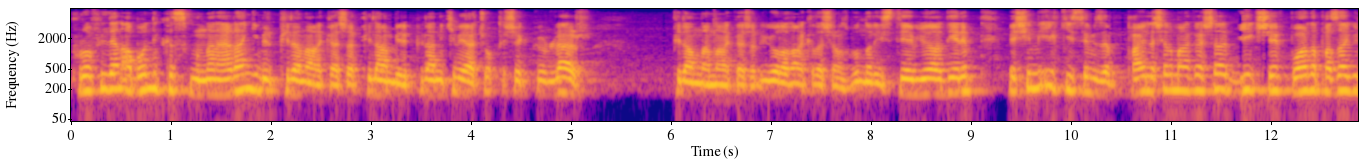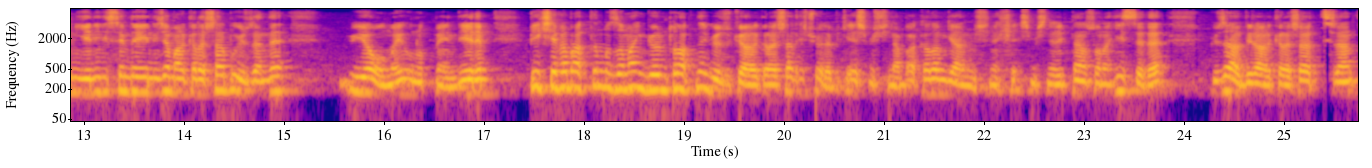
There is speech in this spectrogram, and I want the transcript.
profilden abone kısmından herhangi bir plan arkadaşlar plan 1, plan 2 veya çok teşekkürler planlarına arkadaşlar üye olan arkadaşlarımız bunları isteyebiliyorlar diyelim. Ve şimdi ilk hissemize paylaşalım arkadaşlar. Big Chef. Bu arada pazar günü yeni listemi de yayınlayacağım arkadaşlar. Bu yüzden de üye olmayı unutmayın diyelim. Big Chef'e baktığımız zaman görüntü olarak ne gözüküyor arkadaşlar? Hiç şöyle bir geçmişine bakalım gelmişine geçmişine dedikten sonra hissede güzel bir arkadaşlar trend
